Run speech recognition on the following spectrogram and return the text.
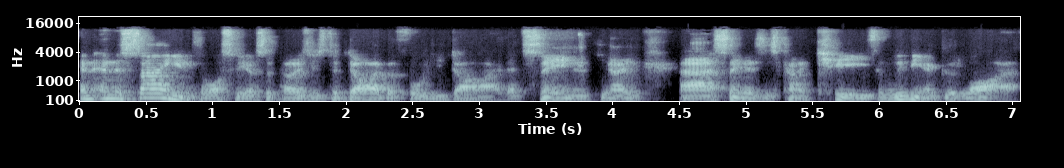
and, and the saying in philosophy, I suppose, is to die before you die. That's seen as, you know, uh, seen as this kind of key to living a good life.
